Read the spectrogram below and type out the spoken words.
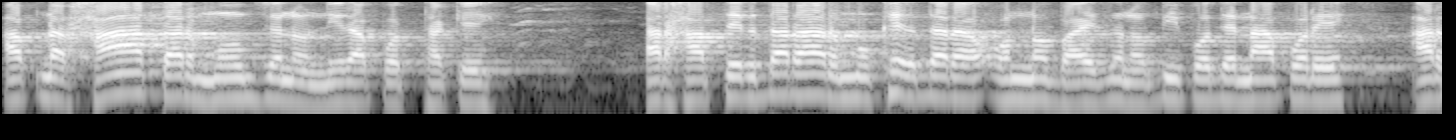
আপনার হাত আর মুখ যেন নিরাপদ থাকে। আর হাতের দ্বারা আর মুখের দ্বারা অন্য ভাই যেন বিপদে না পড়ে, আর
